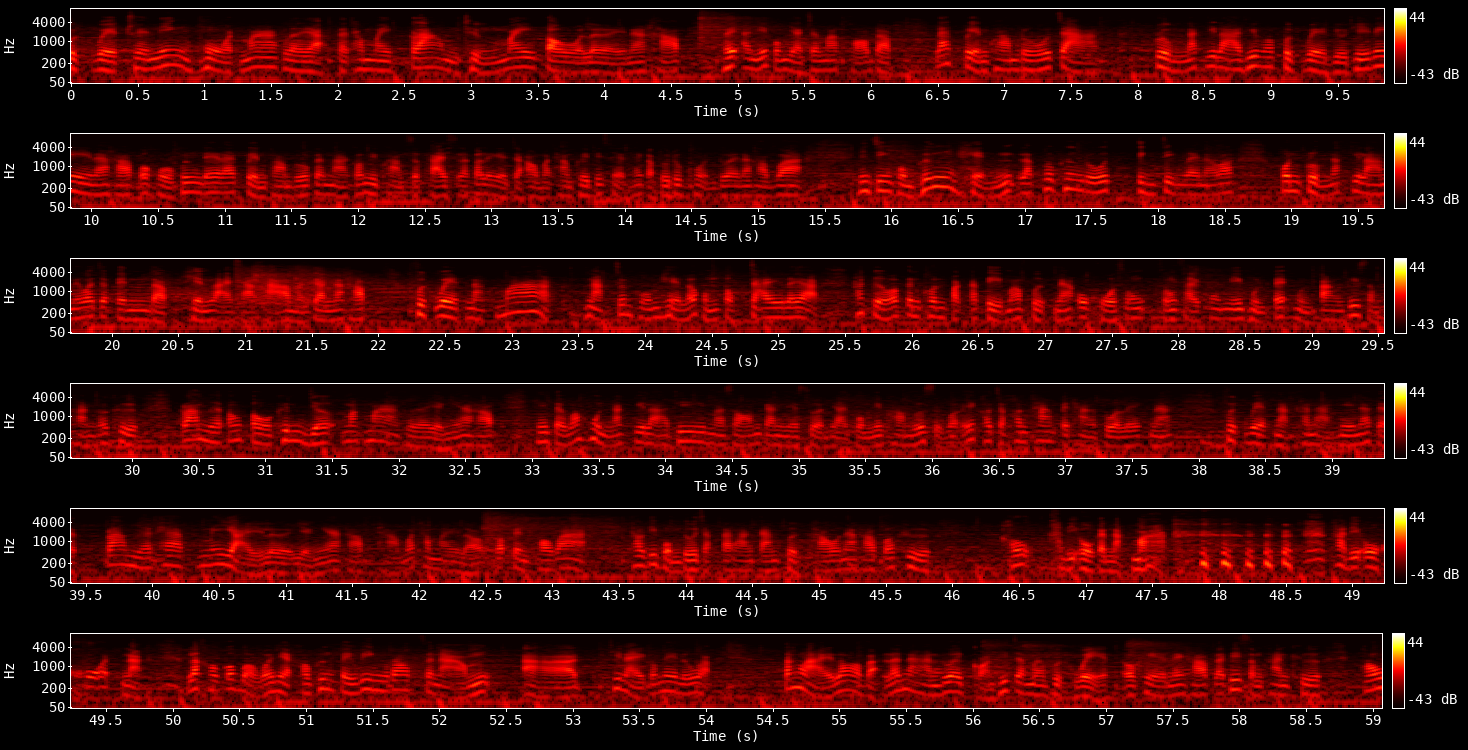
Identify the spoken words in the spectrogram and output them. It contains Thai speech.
ฝึกเวทเทรนนิ่งโหดมากเลยอะแต่ทำไมกล้ามถึงไม่โตเลยนะครับ เฮ้ย อันนี้ผมอยากจะมาขอแบบแลกเปลี่ยนความรู้จากกลุ่มนักกีฬาที่มาฝึกเวทอยู่ที่นี่นะครับ โอ้โห เพิ่งได้แลกเปลี่ยนความรู้กันมา ก็มีความเซอร์ไพรส์แล้วก็เลยอยากจะเอามาทำคลิปพิเศษให้กับทุกๆคนด้วยนะครับว่าจริงๆ ผมเพิ่งเห็นและเพิ่งเพิ่งรู้จริง ๆ เลยนะว่า คนกลุ่มนักกีฬาไม่ว่าจะเป็นแบบเห็นหลายสาขาเหมือนกันนะครับ ฝึกเวทหนักมาก หนักจนผมเห็นแล้วผมตกใจเลยอะถ้าเกิดว่าเป็นคนปกติมาฝึกนะ โอ้โหสงสงสัยคงมีหุ่นเป๊ะหุ่นปังที่สำคัญก็คือกล้ามเนื้อต้องโตขึ้นเยอะมากๆเลยอย่างเงี้ยครับเพียงแต่ว่าหุ่นนักกีฬาที่มาซ้อมกันเนี่ยส่วนใหญ่ผมมีความรู้สึกว่าเอ๊ะเขาจะค่อนข้างไปทางตัวเล็กนะ ฝึกเวทหนักขนาดนี้นะแต่กล้ามเนื้อแทบไม่ใหญ่เลยอย่างเงี้ยครับถามว่าทำไมเหรอก็เป็นเพราะว่าเท่าที่ผมดูจากตารางการฝึกเขานะครับก็คือ เขาคาร์ดิโอกันหนักมาก คาร์ดิโอโคตรหนัก แล้วเขาก็บอกว่าเนี่ยเขาเพิ่งไปวิ่งรอบสนามที่ไหนก็ไม่รู้อะตั้งหลายรอบอะและนานด้วยก่อนที่จะมาฝึกเวทโอเคไหมครับ และที่สำคัญคือเขา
